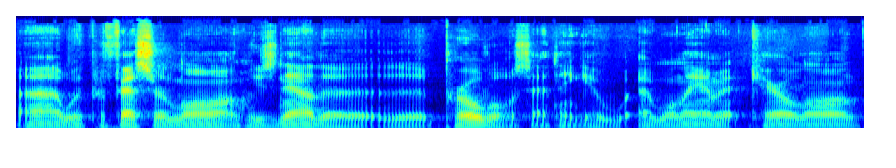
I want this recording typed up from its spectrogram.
uh, with Professor Long, who's now the, the provost, I think, at, at, Willamette, Carol Long.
